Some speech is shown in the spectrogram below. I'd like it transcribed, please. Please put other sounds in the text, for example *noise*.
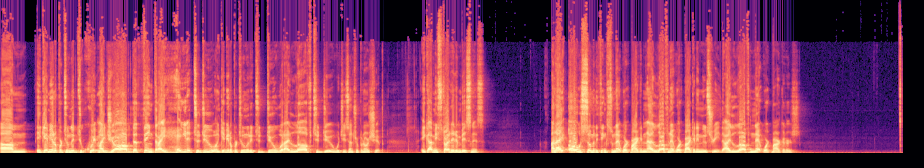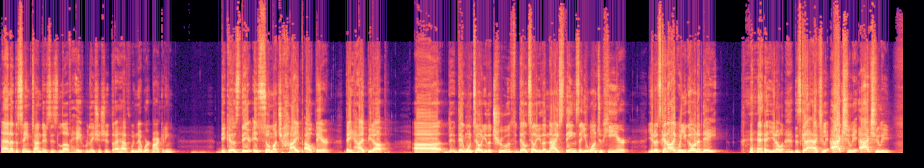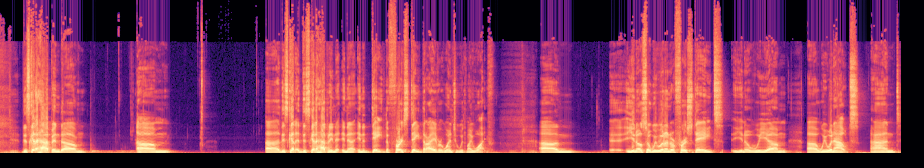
Um, it gave me an opportunity to quit my job, the thing that I hated to do, and gave me an opportunity to do what I love to do, which is entrepreneurship. It got me started in business. And I owe so many things to network marketing. I love network marketing industry. I love network marketers. And at the same time, there's this love-hate relationship that I have with network marketing because there is so much hype out there. They hype it up. Uh, they won't tell you the truth. They'll tell you the nice things that you want to hear. You know, it's kind of like when you go on a date. *laughs* you know, this gonna actually, actually, actually, this gonna happen. Um, um, uh, this kind of this kind of happened in a, in a, in a date, the first date that I ever went to with my wife. Um, uh, you know, so we went on our first date. You know, we um, uh, we went out, and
